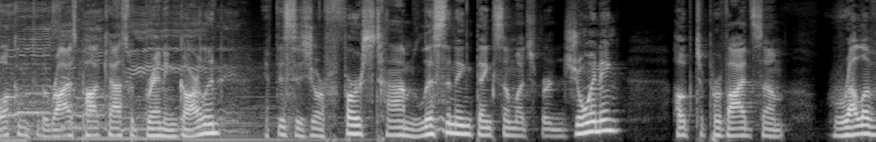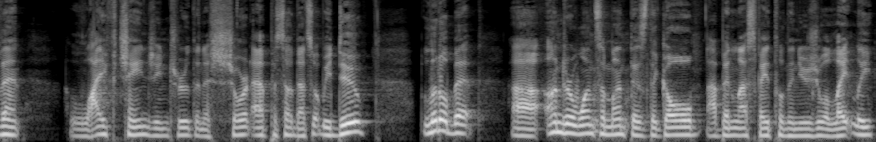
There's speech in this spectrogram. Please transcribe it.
welcome to the Rise Podcast with Brandon Garland. If this is your first time listening, thanks so much for joining. Hope to provide some relevant, life changing truth in a short episode. That's what we do. A little bit uh, under once a month is the goal. I've been less faithful than usual lately,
